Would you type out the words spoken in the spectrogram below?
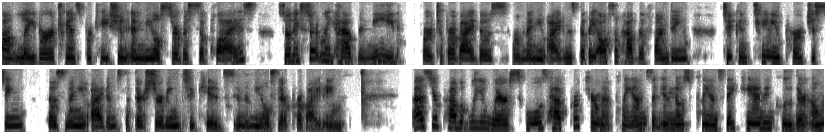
um, labor, transportation, and meal service supplies. So they certainly have the need for to provide those um, menu items, but they also have the funding to continue purchasing those menu items that they're serving to kids in the meals they're providing. As you're probably aware, schools have procurement plans, and in those plans, they can include their own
